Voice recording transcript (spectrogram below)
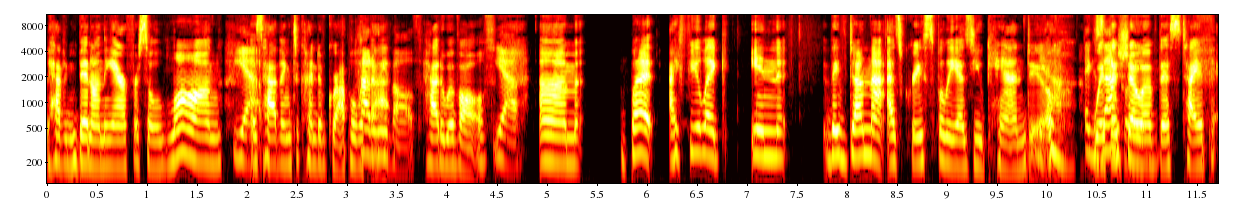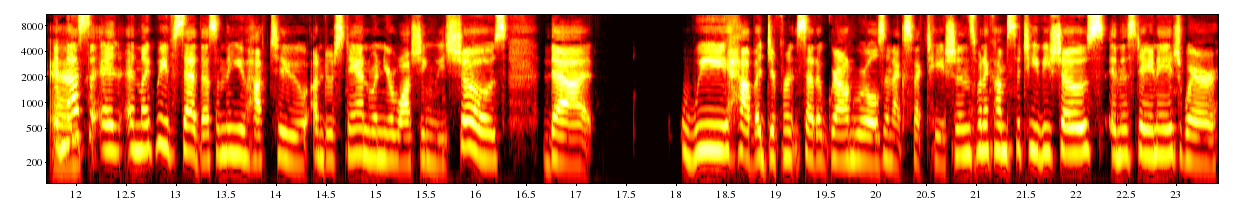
Having been on the air for so long, Yeah. is having to kind of grapple with How to that. evolve. How to evolve. yeah. Um, but I feel like in they've done that as gracefully as you can do Yeah, with a show of this type. And, and that's and, and like we've said that's something you have to understand when you're watching these shows that we have a different set of ground rules and expectations when it comes to TV shows in this day and age where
